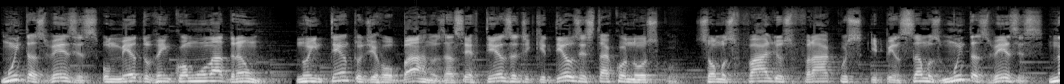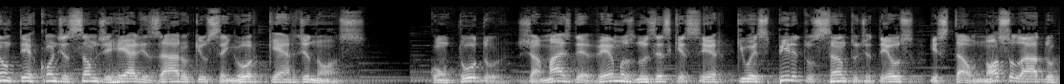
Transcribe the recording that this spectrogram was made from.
Muitas vezes o medo vem como um ladrão, no intento de roubar-nos a certeza de que Deus está conosco. Somos falhos, fracos e pensamos muitas vezes não ter condição de realizar o que o Senhor quer de nós. Contudo, jamais devemos nos esquecer que o Espírito Santo de Deus está ao nosso lado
